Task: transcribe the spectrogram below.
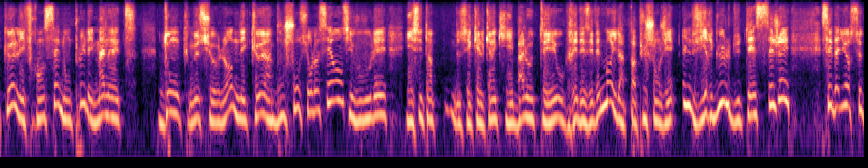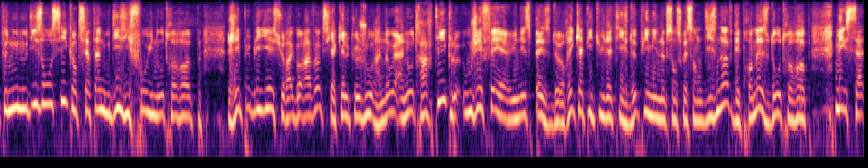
que les Français n'ont plus les manettes. Donc, M. Hollande n'est qu'un bouchon sur l'océan, si vous voulez. C'est quelqu'un qui est ballotté au gré des événements. Il n'a pas pu changer une virgule du TSCG. C'est d'ailleurs ce que nous nous disons aussi quand certains nous disent il faut une autre Europe. J'ai publié sur Agoravox il y a quelques jours un, un autre article où j'ai fait une espèce de récapitulatif depuis 1979 des promesses d'autre Europe. Mais ça,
